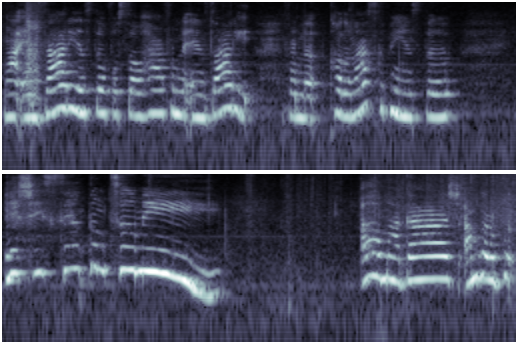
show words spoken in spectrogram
my anxiety and stuff was so high from the anxiety, from the colonoscopy and stuff. And she sent them to me. Oh my gosh, I'm gonna put,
